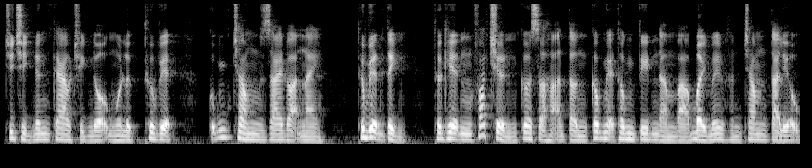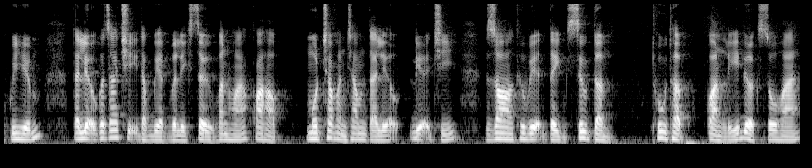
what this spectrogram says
chương trình nâng cao trình độ nguồn lực thư viện cũng trong giai đoạn này. Thư viện tỉnh thực hiện phát triển cơ sở hạ tầng công nghệ thông tin đảm bảo 70% tài liệu quý hiếm, tài liệu có giá trị đặc biệt về lịch sử, văn hóa, khoa học, 100% tài liệu địa chí do thư viện tỉnh sưu tầm, thu thập, quản lý được số hóa.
